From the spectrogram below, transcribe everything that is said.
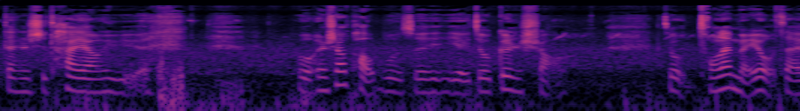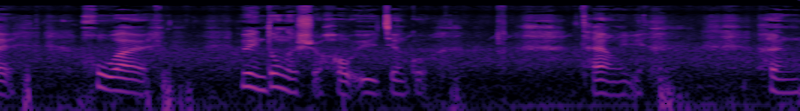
但是是太阳雨。我很少跑步，所以也就更少，就从来没有在户外运动的时候遇见过太阳雨，很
